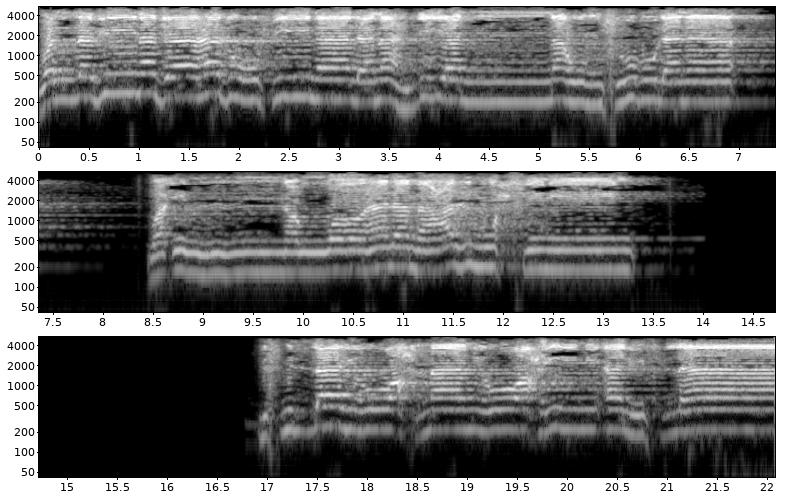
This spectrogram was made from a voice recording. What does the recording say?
والذين جاهدوا فينا لنهدينهم سبلنا وإن الله لمع المحسنين. بسم الله الرحمن الرحيم. ألف لام.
